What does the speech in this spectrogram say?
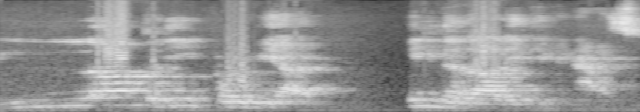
எல்லாத்திலையும் பொறுமையாக இந்த நாளைக்கு விநாசி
